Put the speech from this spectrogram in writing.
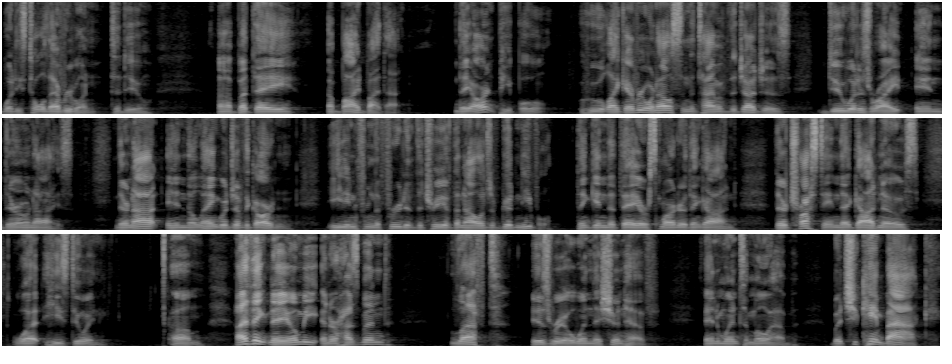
what he's told everyone to do. Uh, but they abide by that. They aren't people who, like everyone else in the time of the judges, do what is right in their own eyes. They're not, in the language of the garden, eating from the fruit of the tree of the knowledge of good and evil, thinking that they are smarter than God. They're trusting that God knows what he's doing. Um, I think Naomi and her husband left Israel when they shouldn't have and went to Moab. But she came back,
